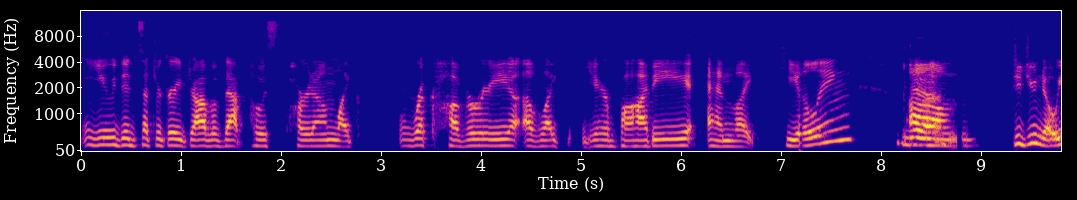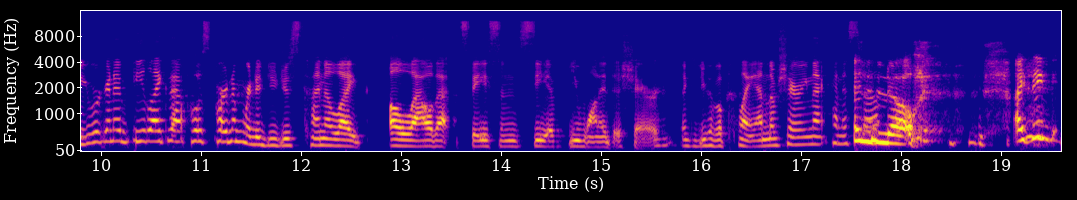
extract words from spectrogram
you did such a great job of that postpartum like recovery of like your body and like healing. Yeah. Um did you know you were going to be like that postpartum or did you just kind of like allow that space and see if you wanted to share? Like, did you have a plan of sharing that kind of stuff? No. I think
